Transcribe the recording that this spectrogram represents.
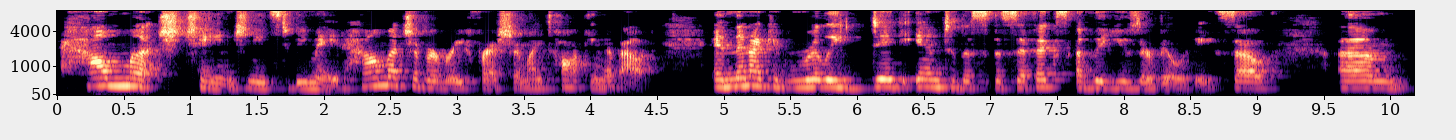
how much change needs to be made. How much of a refresh am I talking about? And then I can really dig into the specifics of the usability. So um,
